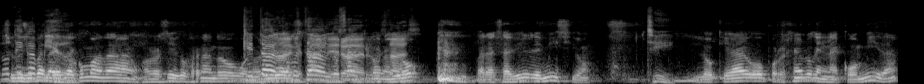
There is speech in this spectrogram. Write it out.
No miedo. ¿Cómo andan? Juan Francisco, Fernando. ¿Qué tal? ¿Cómo están? Bueno, yo para salir de misio, Sí. lo que hago, por ejemplo, que en la comida,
